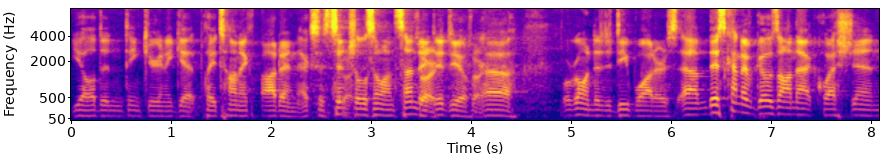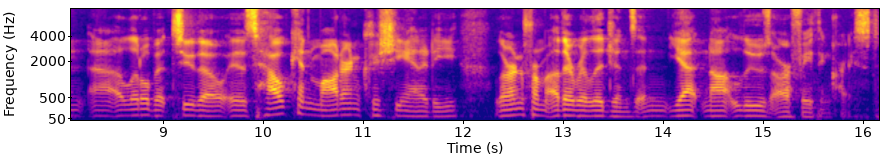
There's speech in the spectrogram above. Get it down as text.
Y'all didn't think you're going to get Platonic thought and existentialism Sorry. on Sunday, Sorry. did you? Uh, we're going into deep waters. Um, this kind of goes on that question uh, a little bit too, though, is how can modern Christianity learn from other religions and yet not lose our faith in Christ?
